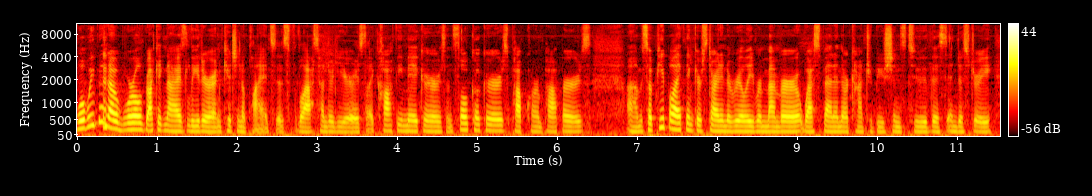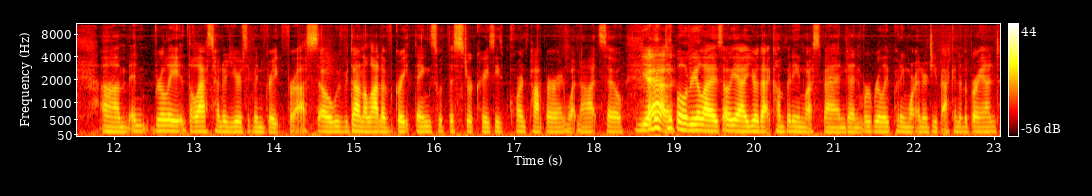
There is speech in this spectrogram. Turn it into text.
Well, we've been a world recognized leader in kitchen appliances for the last hundred years, like coffee makers and slow cookers, popcorn poppers. Um, so people, I think, are starting to really remember West Bend and their contributions to this industry. Um, and really, the last hundred years have been great for us. So we've done a lot of great things with the stir crazy corn popper and whatnot. So yeah. I think people realize, oh yeah, you're that company in West Bend, and we're really putting more energy back into the brand.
